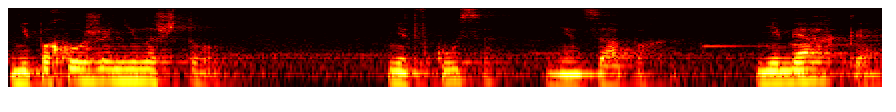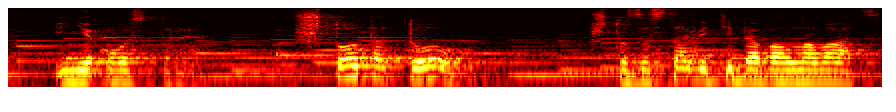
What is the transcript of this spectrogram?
не похожее ни на что. Нет вкуса и нет запаха, не мягкое и не острое. Что-то то, что заставит тебя волноваться,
